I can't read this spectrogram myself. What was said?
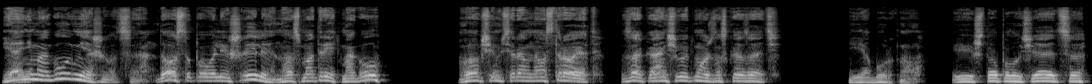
Я не могу вмешиваться. Доступа вы лишили, но смотреть могу. В общем, все равно строят. Заканчивают, можно сказать». Я буркнул. «И что получается?»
